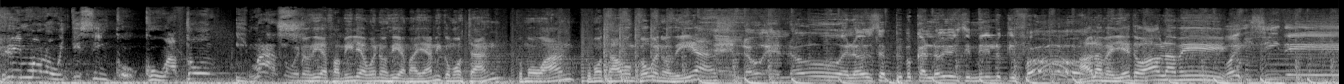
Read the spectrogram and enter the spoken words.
Ritmo 95, cuatón y más. Buenos días familia, buenos días Miami, ¿cómo están? ¿Cómo van? ¿Cómo está Bonco? Buenos días. Hello, hello, hello, it's people you, it's me looking for. Háblame, Yeto, háblame. Oye, sí de...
